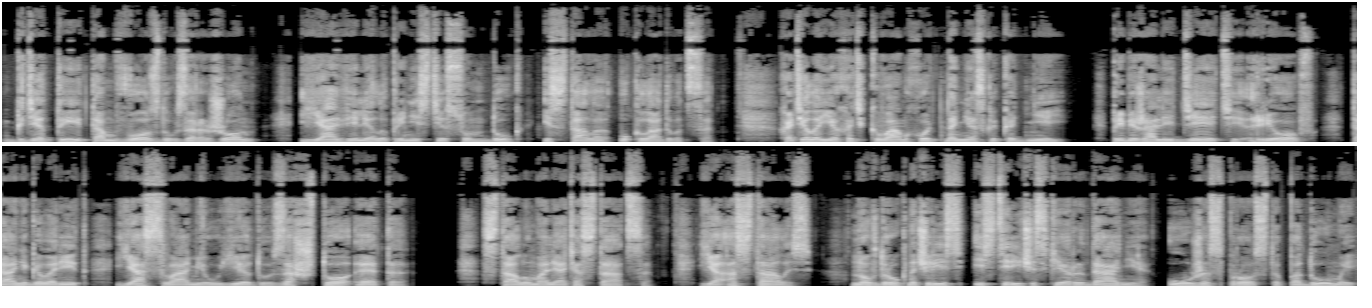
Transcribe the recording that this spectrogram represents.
«где ты, там воздух заражен», я велела принести сундук и стала укладываться. Хотела ехать к вам хоть на несколько дней. Прибежали дети, рев, Таня говорит, я с вами уеду. За что это? Стал умолять остаться. Я осталась. Но вдруг начались истерические рыдания. Ужас просто, подумай,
